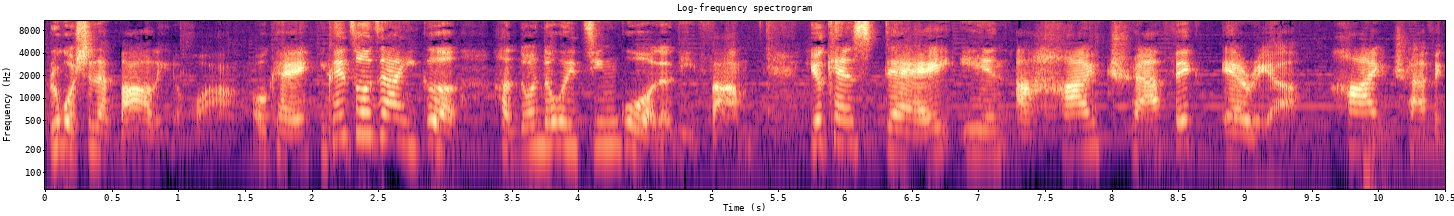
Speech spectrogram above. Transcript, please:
如果是在巴黎的话，OK，你可以坐在一个很多人都会经过的地方。You can stay in a high traffic area. High traffic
